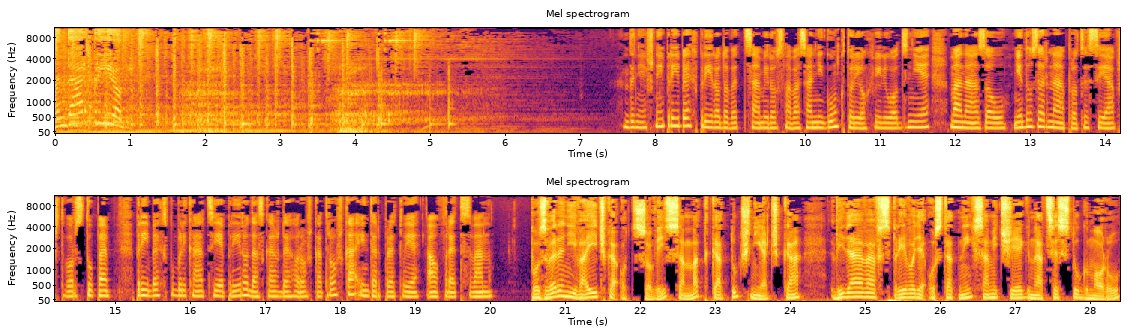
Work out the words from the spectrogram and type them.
kalendár prírody. Dnešný príbeh prírodovedca Miroslava Sanigu, ktorý o chvíľu odznie, má názov Nedozerná procesia v štvorstupe. Príbeh z publikácie Príroda z každého rožka troška interpretuje Alfred Svan. Po zverení vajíčka otcovi sa matka tučniačka vydáva v sprievode ostatných samičiek na cestu k moru,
